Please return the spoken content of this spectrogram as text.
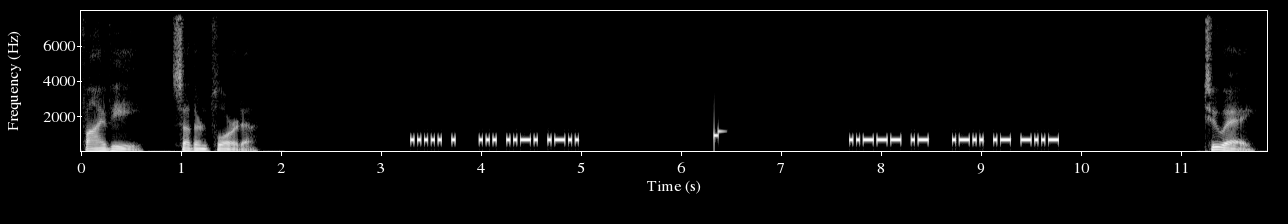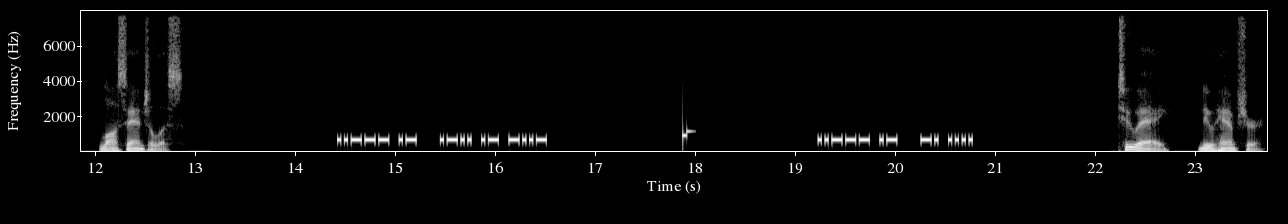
5E, Southern Florida. Two A, Los Angeles. Two A, New Hampshire.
